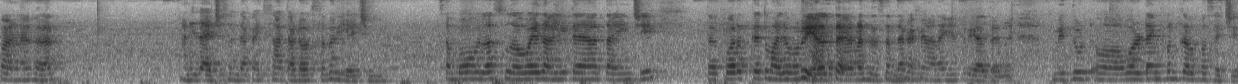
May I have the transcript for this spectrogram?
पाळण्या घरात. आणि जायची संध्याकाळी सात आठ वाजता घरी यायची मी. संभवला सवय झाली त्या ताईंची. तर परत काय तू माझ्यावर यायला तयार नसेल संध्याकाळी मी आणा येईल यायला तयार नाही. मी तू ओव्हर टाईम पण करत बसायची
